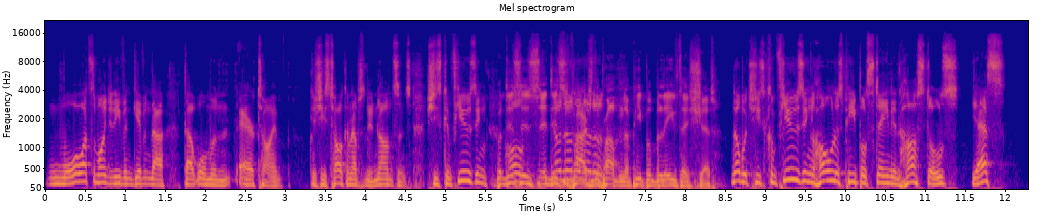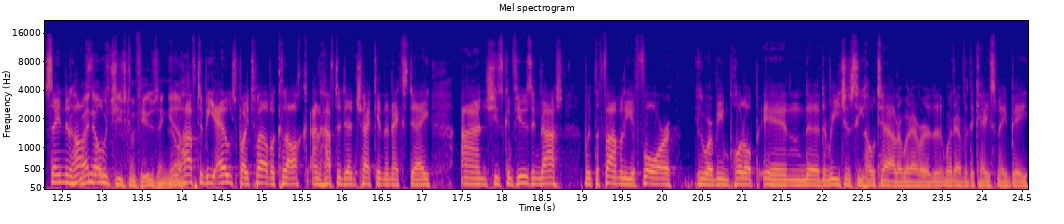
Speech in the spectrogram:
what's the point in even giving that that woman airtime? Because she's talking absolute nonsense. She's confusing. But this hol- is this No, is no, no, part no, of the problem that people believe this shit. No, but she's confusing homeless people staying in hostels. Yes, staying in hostels. I know what she's confusing. Yeah. have to be out by 12 o'clock and have to then check in the next day. And she's confusing that with the family of four who are being put up in the, the Regency Hotel or whatever the, whatever the case may be.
